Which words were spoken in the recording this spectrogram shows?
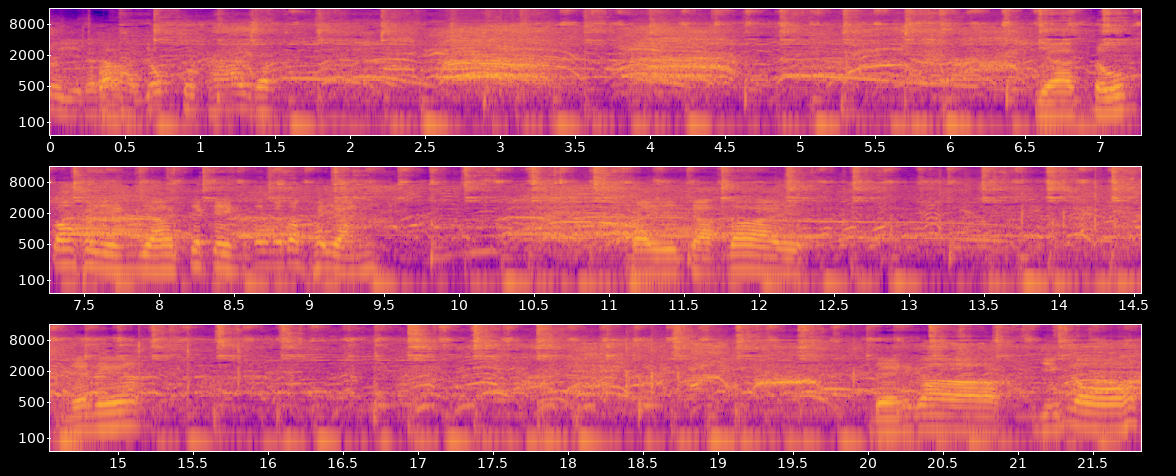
สี่นะครับอะยกสุดท้ายครับอยากสูงต้องขยันอยากจะเก่งต้องก็ต้องขยันใครจะได้เนื้อเนื้อเดินก็หญิงโลครับ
